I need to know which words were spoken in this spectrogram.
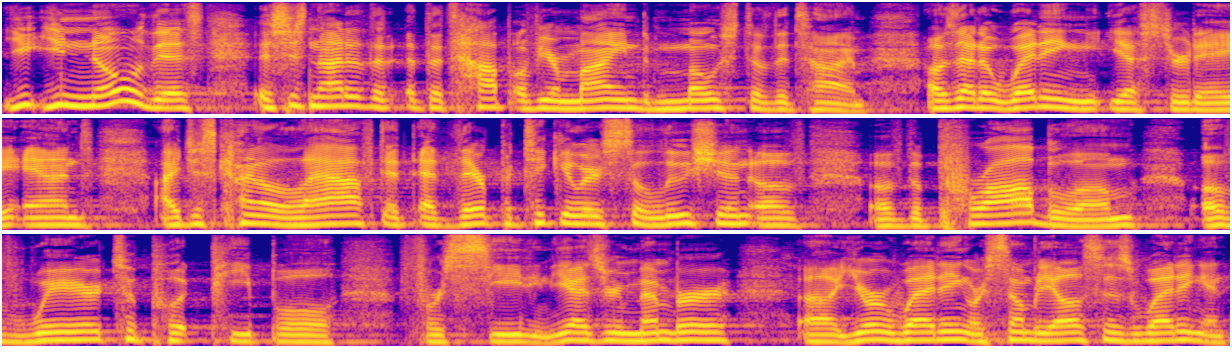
you, you know this, it's just not at the, at the top of your mind most of the time. I was at a wedding yesterday and I just kind of laughed at, at their particular solution of, of the problem of where to put people for seating. You guys remember uh, your wedding or somebody else's wedding and,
